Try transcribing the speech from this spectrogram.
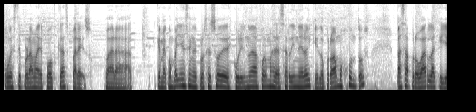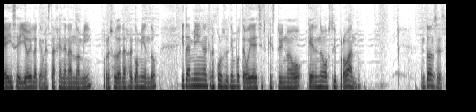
todo este programa de podcast para eso, para que me acompañes en el proceso de descubrir nuevas formas de hacer dinero y que lo probamos juntos vas a probar la que ya hice yo y la que me está generando a mí, por eso te las recomiendo. Y también en el transcurso del tiempo te voy a decir que estoy nuevo, que de nuevo estoy probando. Entonces,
